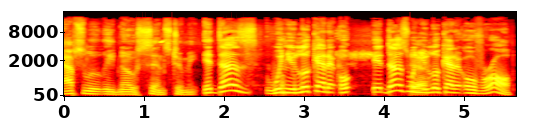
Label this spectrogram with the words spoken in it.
absolutely no sense to me. It does when you look at it. It does when yeah. you look at it overall.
